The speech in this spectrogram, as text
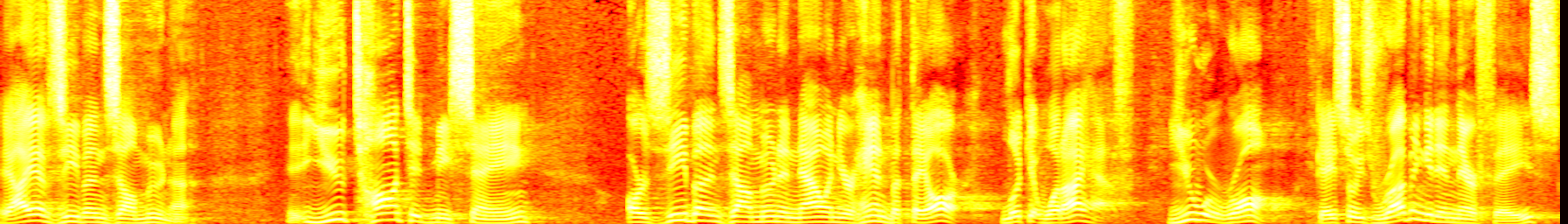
I have Zebah and Zalmunna. You taunted me, saying, Are Zebah and Zalmunna now in your hand? But they are. Look at what I have. You were wrong. Okay, so he's rubbing it in their face.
